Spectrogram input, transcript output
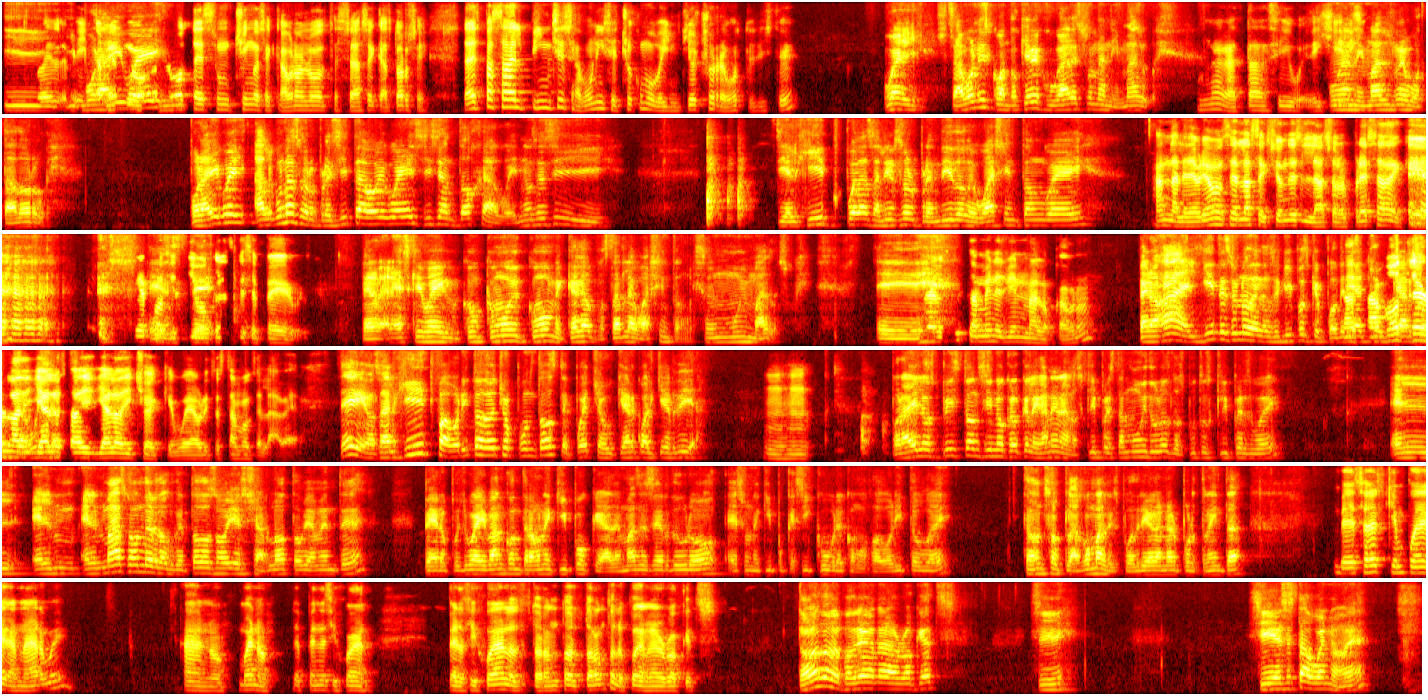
Y, por ahí, güey. El bote es un chingo ese cabrón, luego se hace 14. La vez pasada el pinche Sabonis echó como 28 rebotes, ¿viste? Güey, Sabonis cuando quiere jugar es un animal, güey. Una gata así, güey. Un animal rebotador, güey. Por ahí, güey, alguna sorpresita hoy, güey, sí se antoja, güey. No sé si. Si el hit pueda salir sorprendido de Washington, güey. Ándale, deberíamos hacer la sección de la sorpresa de que. ¿Qué positivo este, crees que se pegue, güey? Pero es que, güey, ¿cómo, me caga apostarle a Washington, güey? Son muy malos, güey. Eh... Pero el Heat también es bien malo, cabrón. Pero ajá, el Heat es uno de los equipos que podría Hasta Butler ya, lo está, ya lo ha dicho de que, güey, ahorita estamos de la vera. Sí, o sea, el hit favorito de 8 puntos te puede choquear cualquier día. Por ahí los Pistons sí no creo que le ganen a los Clippers. Están muy duros los putos Clippers, güey. El, más underdog de todos hoy es Charlotte, obviamente. Pero pues, güey, van contra un equipo que además de ser duro, es un equipo que sí cubre como favorito, güey. Entonces Oklahoma les podría ganar por 30. ¿Sabes quién puede ganar, güey? Ah, no. Bueno, depende si juegan. Pero si juegan los de Toronto, Toronto le puede ganar a Rockets. ¿Toronto le podría ganar a Rockets? Sí. Sí, ese está bueno, ¿eh?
